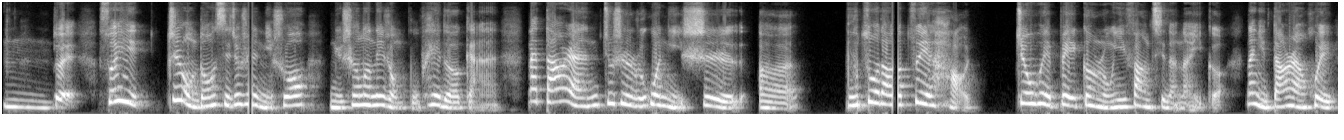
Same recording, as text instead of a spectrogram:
嗯，对，所以这种东西就是你说女生的那种不配得感，那当然就是如果你是呃不做到最好，就会被更容易放弃的那一个，那你当然会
